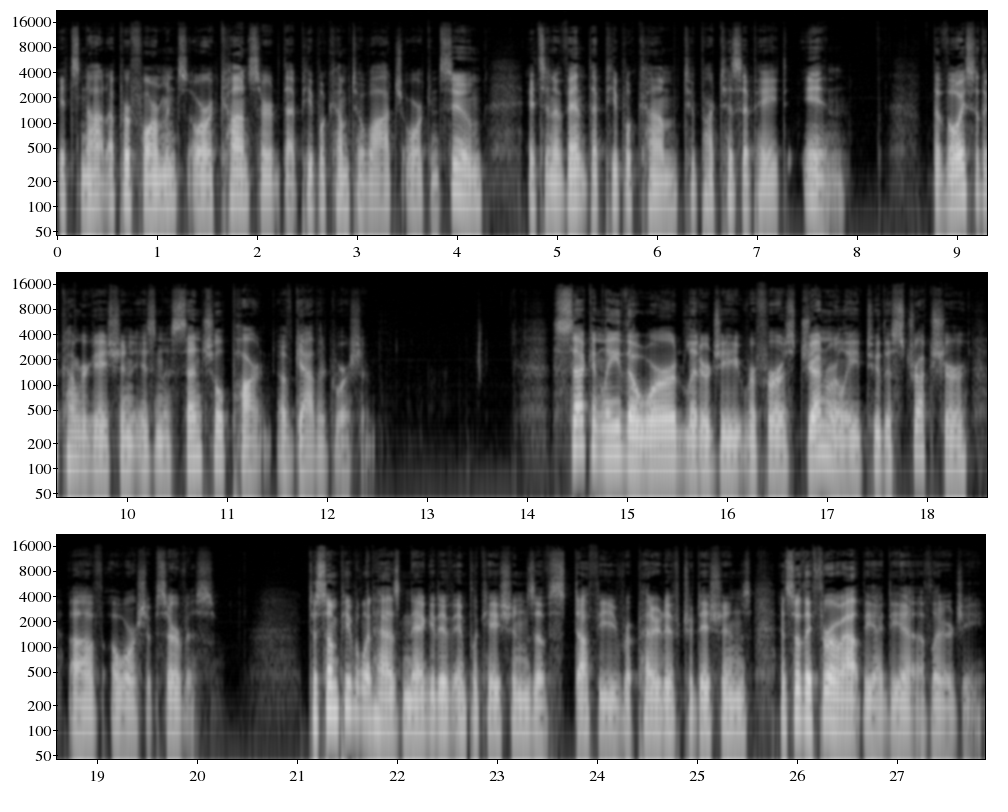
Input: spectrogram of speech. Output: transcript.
It's not a performance or a concert that people come to watch or consume, it's an event that people come to participate in. The voice of the congregation is an essential part of gathered worship. Secondly, the word liturgy refers generally to the structure of a worship service. To some people, it has negative implications of stuffy, repetitive traditions, and so they throw out the idea of liturgy.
